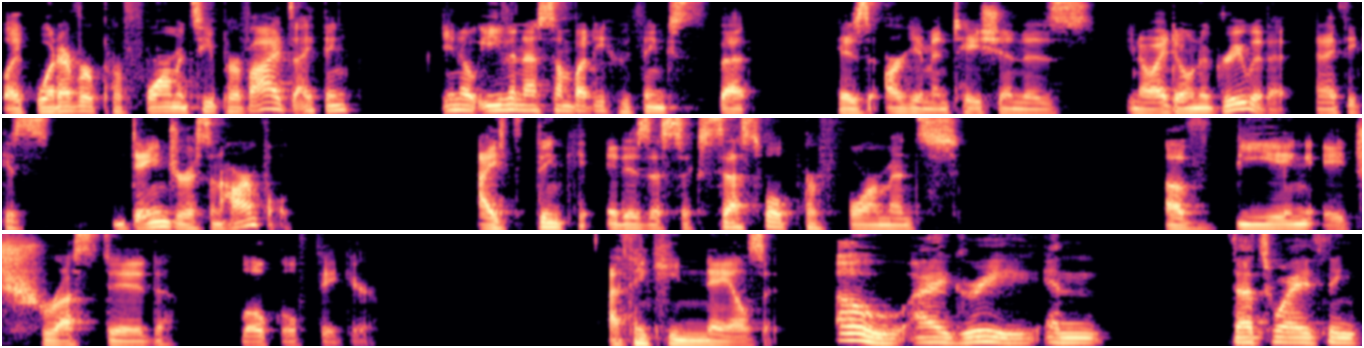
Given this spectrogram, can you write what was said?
like whatever performance he provides, I think, you know, even as somebody who thinks that his argumentation is, you know, I don't agree with it and I think it's dangerous and harmful. I think it is a successful performance of being a trusted local figure. I think he nails it. Oh, I agree. And that's why I think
